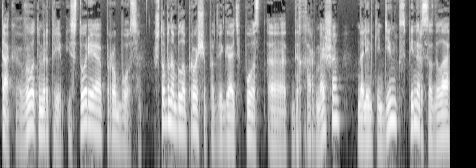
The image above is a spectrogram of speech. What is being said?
Так, вывод номер три. История про босса. Чтобы нам было проще продвигать пост э, Дхармеша на LinkedIn, Спиннер создала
